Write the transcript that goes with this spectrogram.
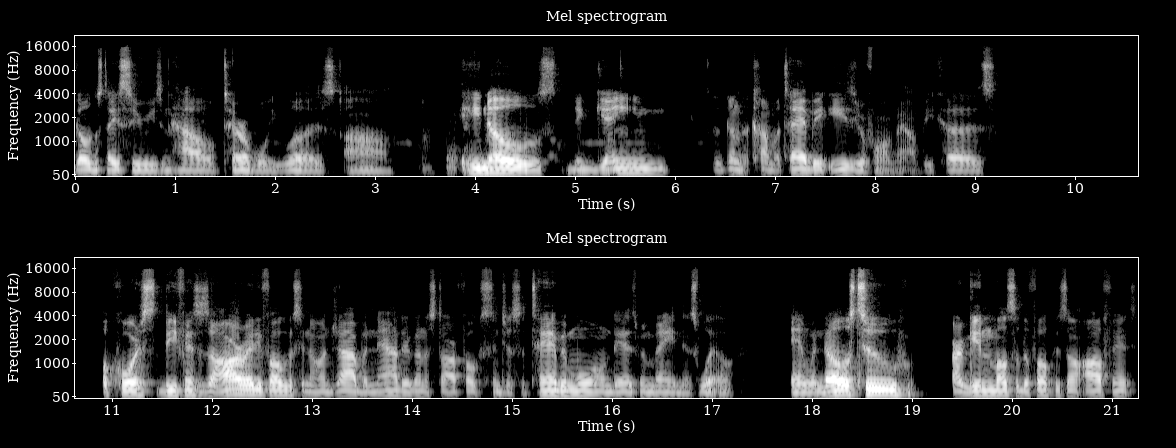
Golden State series, and how terrible he was. Um, he knows the game is going to come a tad bit easier for him now because, of course, defenses are already focusing on Ja, but now they're going to start focusing just a tad bit more on Desmond Bane as well. And when those two are getting most of the focus on offense,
